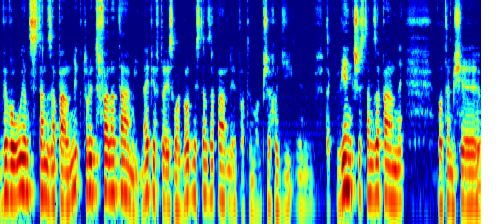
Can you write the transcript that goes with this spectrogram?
wywołując stan zapalny, który trwa latami. Najpierw to jest łagodny stan zapalny, potem on przechodzi w taki większy stan zapalny, potem się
